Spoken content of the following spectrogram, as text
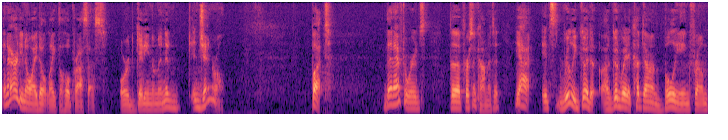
And I already know I don't like the whole process or getting them in, in general. But then afterwards, the person commented, yeah, it's really good, a good way to cut down on bullying from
